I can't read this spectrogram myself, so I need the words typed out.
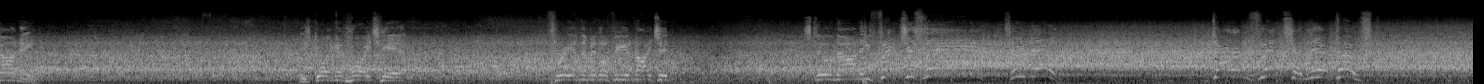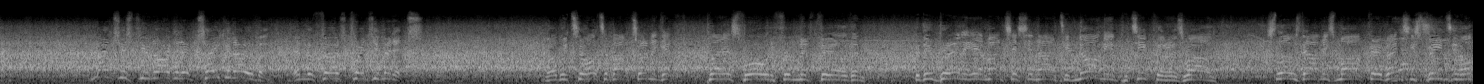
Nani. He's going at Hoyte here. Three in the middle for United. Still Nani. Fletcher's there! 2-0. Darren Fletcher near post. Manchester United have taken over in the first 20 minutes. Well, we talked about trying to get players forward from midfield, and they do brilliantly here, Manchester United. Nani in particular as well. Slows down his marker, eventually speeds him up.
